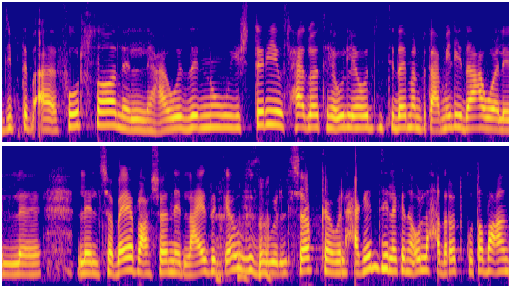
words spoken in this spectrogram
دي بتبقى فرصة للي عاوز إنه يشتري وصحيح دلوقتي هيقول لي أنت دايما بتعملي دعوة لل للشباب عشان اللي عايز يتجوز والشبكة والحاجات دي؟ لكن هقول لحضراتكم طبعا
